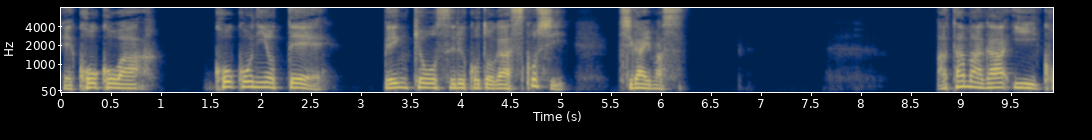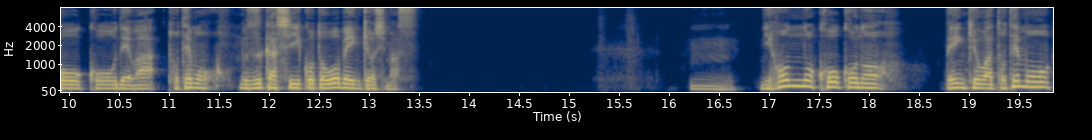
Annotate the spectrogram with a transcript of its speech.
え高校は高校によって勉強することが少し違います。頭がいい高校ではとても難しいことを勉強します。うん、日本の高校の勉強はとても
